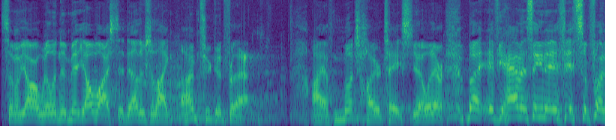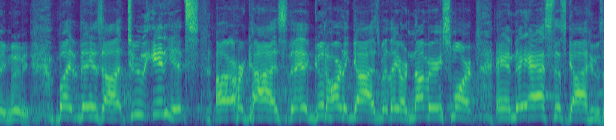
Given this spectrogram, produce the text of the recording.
Some of y'all are willing to admit y'all watched it. The others are like, I'm too good for that. I have much higher taste, you know, whatever. But if you haven't seen it, it's a funny movie. But there's uh, two idiots uh, are guys, good-hearted guys, but they are not very smart. And they ask this guy, who's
